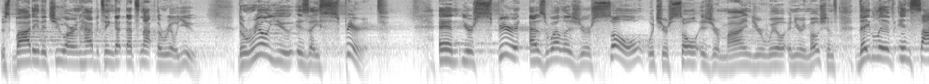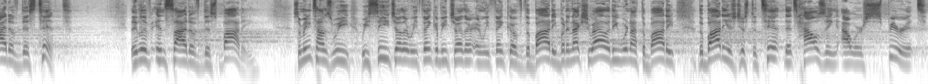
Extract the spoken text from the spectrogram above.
This body that you are inhabiting, that, that's not the real you. The real you is a spirit. And your spirit, as well as your soul, which your soul is your mind, your will, and your emotions, they live inside of this tent. They live inside of this body. So many times we, we see each other, we think of each other, and we think of the body, but in actuality, we're not the body. The body is just a tent that's housing our spirit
